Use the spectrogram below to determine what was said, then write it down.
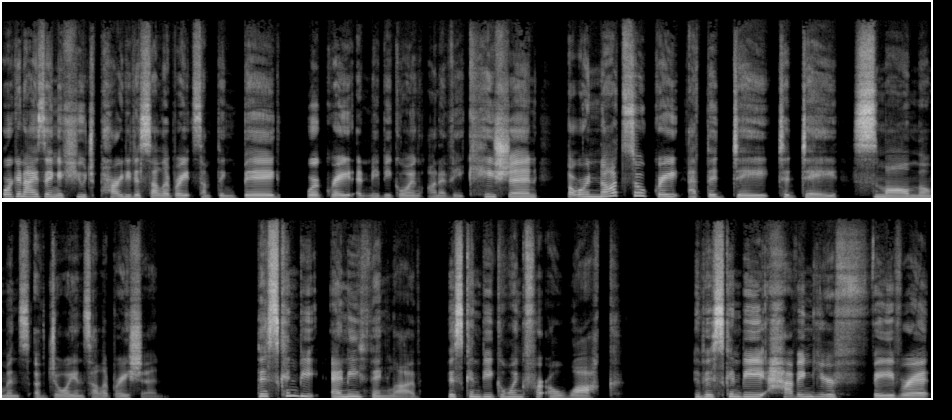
organizing a huge party to celebrate something big. We're great at maybe going on a vacation, but we're not so great at the day to day small moments of joy and celebration. This can be anything, love. This can be going for a walk. This can be having your favorite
